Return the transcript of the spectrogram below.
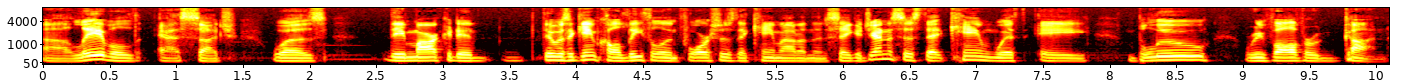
uh, labeled as such was they marketed there was a game called Lethal Enforcers that came out on the Sega Genesis that came with a blue revolver gun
